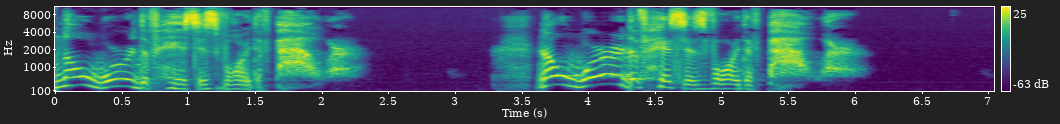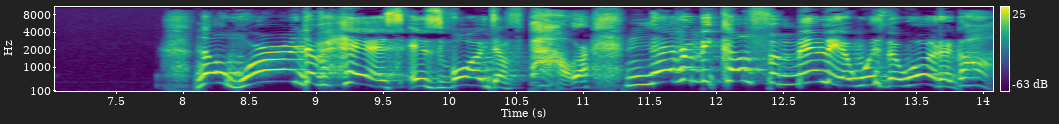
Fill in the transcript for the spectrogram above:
No word of his is void of power. No word of his is void of power. No word of his is void of power. Never become familiar with the word of God.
